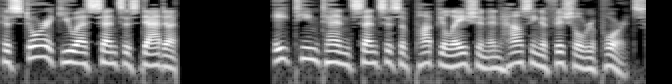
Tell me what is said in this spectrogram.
Historic U.S. Census data 1810 Census of Population and Housing Official Reports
